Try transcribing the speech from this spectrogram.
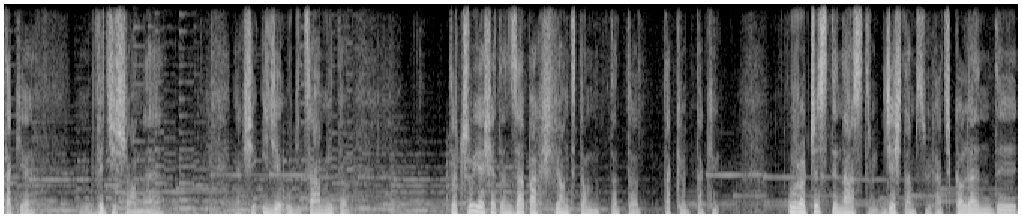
takie wyciszone. Jak się idzie ulicami, to, to czuje się ten zapach świąt, tą, to, to, taki, taki uroczysty nastrój. Gdzieś tam słychać kolendy,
